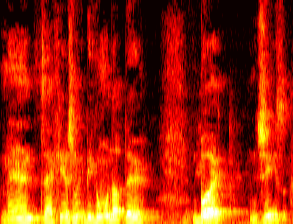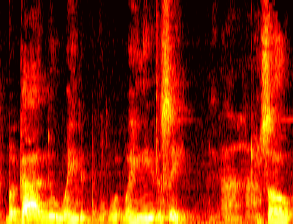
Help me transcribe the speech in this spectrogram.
Man, Zacchaeus, you need to be going up there. But Jesus but God knew what he what he needed to see. Uh-huh. So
